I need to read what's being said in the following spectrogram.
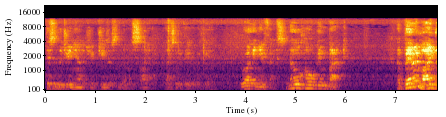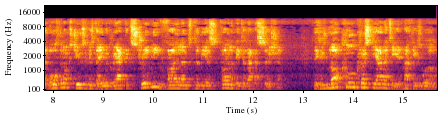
This is the genealogy of Jesus and the Messiah. That's what we're dealing with here. Right in your face. No holding back. Now bear in mind that Orthodox Jews of his day would react extremely violent to the, violently to that assertion. This is not cool Christianity in Matthew's world.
